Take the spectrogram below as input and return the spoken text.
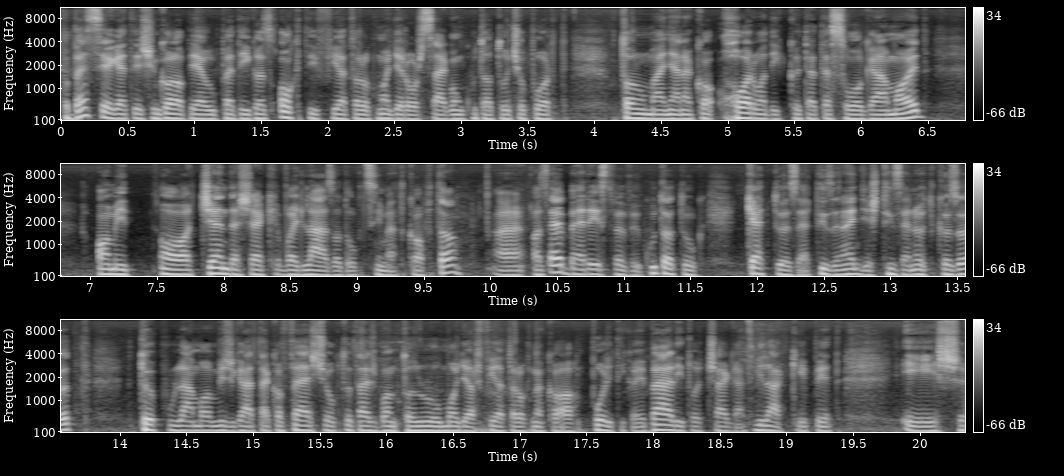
A beszélgetésünk alapjául pedig az Aktív Fiatalok Magyarországon kutatócsoport tanulmányának a harmadik kötete szolgál majd, amit a Csendesek vagy Lázadók címet kapta. Az ebben résztvevő kutatók 2011 és 15 között több hullámban vizsgálták a felsőoktatásban tanuló magyar fiataloknak a politikai beállítottságát, világképét és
